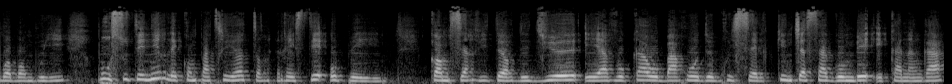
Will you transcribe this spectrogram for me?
Bambouyi pour soutenir les compatriotes restés au pays. Comme serviteur de Dieu et avocat au barreau de Bruxelles, Kinshasa, Gombe et Kananga,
